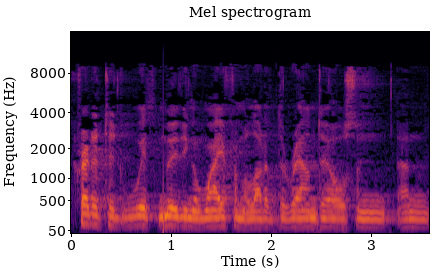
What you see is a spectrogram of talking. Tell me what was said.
credited with moving away from a lot of the roundels and, and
